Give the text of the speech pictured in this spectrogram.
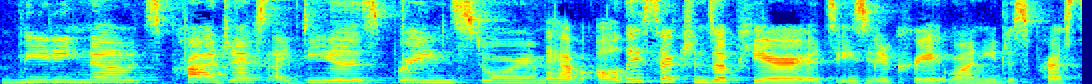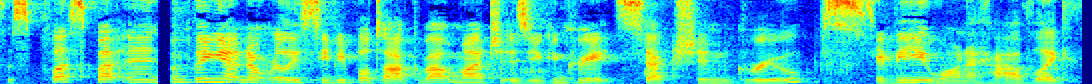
meeting notes, projects, ideas, brainstorm. I have all these sections up here. It's easy to create one. You just press this plus button. Something I don't really see people talk about much is you can create section groups. Maybe you wanna have like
